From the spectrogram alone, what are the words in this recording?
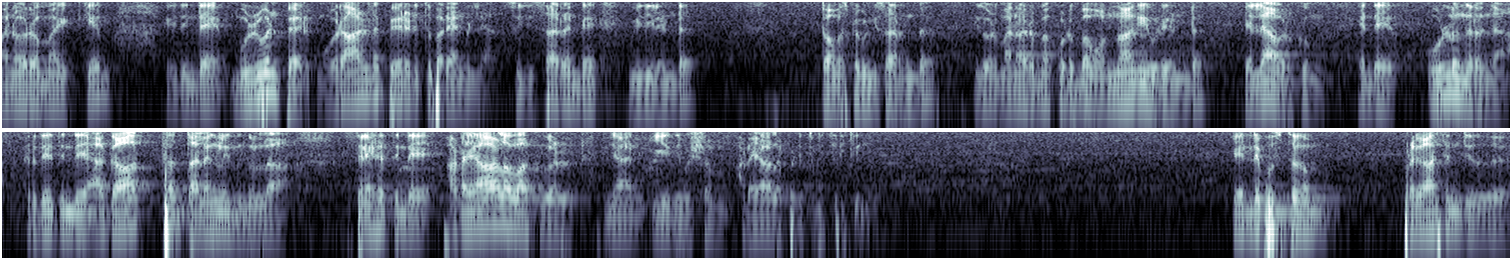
മനോരമയ്ക്ക് ഇതിന്റെ മുഴുവൻ പേർക്കും ഒരാളുടെ പേരെടുത്ത് പറയാനില്ല. സുജി സാറിന്റെ വീതിയിലുണ്ട് തോമസ് ഡൊമിനിക് സാറുണ്ട് ഇതോടെ മനോരമ കുടുംബം ഒന്നാകെ ഇവിടെയുണ്ട്. എല്ലാവർക്കും എന്റെ ഉള്ളു നിറഞ്ഞ ഹൃദയത്തിന്റെ അഗാധ തലങ്ങളിൽ നിന്നുള്ള സ്നേഹത്തിന്റെ അടയാള വാക്കുകൾ ഞാൻ ഈ നിമിഷം അടയാളപ്പെടുത്തി വച്ചിരിക്കുന്നു. എന്റെ പുസ്തകം പ്രകാശനം ചെയ്തത്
